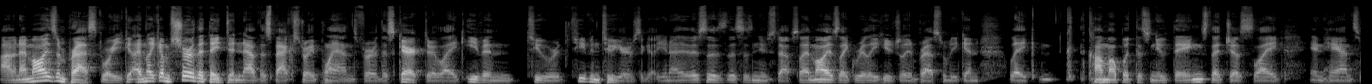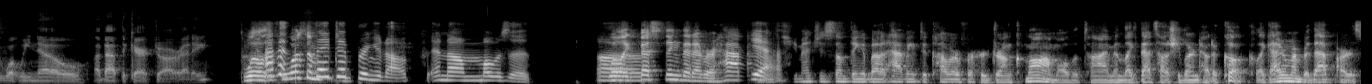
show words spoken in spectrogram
Um, and I'm always impressed where you can. I'm like I'm sure that they didn't have this backstory plans for this character like even two or even two years ago. You know, this is this is new stuff. So I'm always like really hugely impressed when we can like come up with this new things that just like enhance what we know about the character already. Well, it wasn't. They did bring it up, and um, what was it? Well, like uh, best thing that ever happened. Yeah. She mentioned something about having to cover for her drunk mom all the time, and like that's how she learned how to cook. Like I remember that part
